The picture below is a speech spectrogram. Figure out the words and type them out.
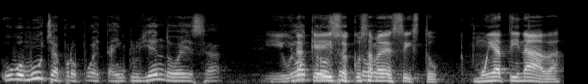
hubo muchas propuestas, incluyendo esa. Y una que hizo, escúchame de. Sixto, muy atinada,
